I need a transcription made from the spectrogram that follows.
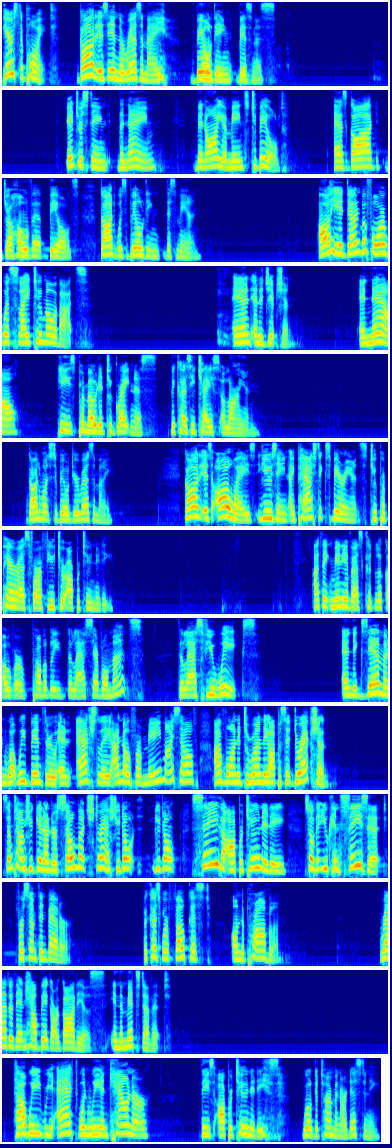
Here's the point God is in the resume building business. Interesting, the name Benaiah means to build. As God, Jehovah builds. God was building this man. All he had done before was slay two Moabites and an Egyptian. And now he's promoted to greatness because he chased a lion. God wants to build your resume. God is always using a past experience to prepare us for a future opportunity. I think many of us could look over probably the last several months, the last few weeks, and examine what we've been through. And actually, I know for me, myself, I've wanted to run the opposite direction. Sometimes you get under so much stress, you don't you don't see the opportunity so that you can seize it for something better. Because we're focused on the problem rather than how big our God is in the midst of it. How we react when we encounter these opportunities will determine our destiny.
